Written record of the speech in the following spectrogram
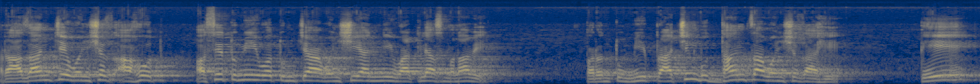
राजांचे वंशज आहोत असे तुम्ही व तुमच्या वंशीयांनी वाटल्यास म्हणावे. परंतु मी प्राचीन बुद्धांचा वंशज आहे. ते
